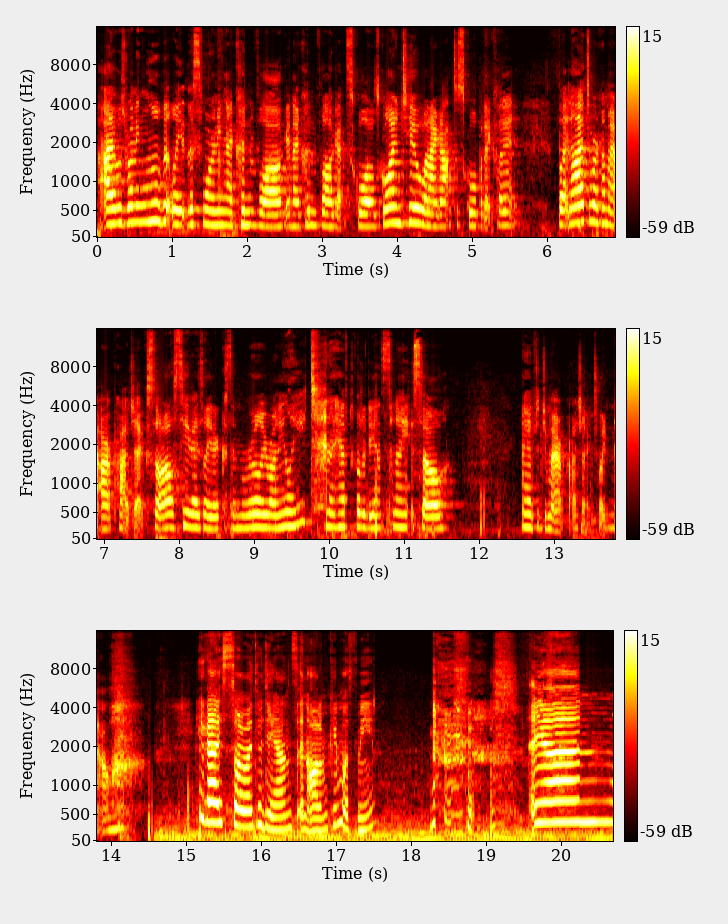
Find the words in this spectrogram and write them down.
I was running a little bit late this morning. I couldn't vlog, and I couldn't vlog at school. I was going to when I got to school, but I couldn't. But now I have to work on my art project, so I'll see you guys later because I'm really running late, and I have to go to dance tonight, so I have to do my art project, like, now. hey guys, so I went to dance, and Autumn came with me. and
